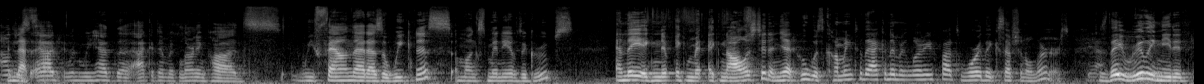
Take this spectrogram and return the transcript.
I'll And just that's add, when we had the academic learning pods, we found that as a weakness amongst many of the groups, and they acknowledged it, and yet who was coming to the academic learning pods were the exceptional learners, because they really needed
